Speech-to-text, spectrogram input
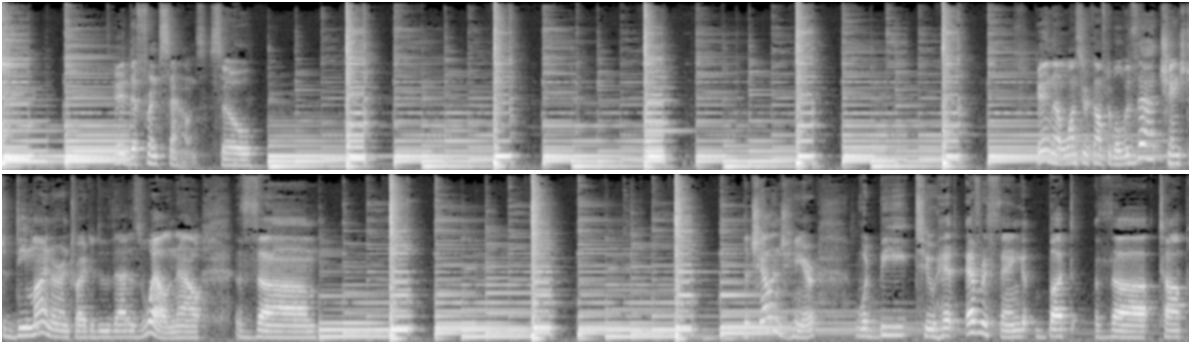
Okay, different sounds. So. Okay, now once you're comfortable with that, change to D minor and try to do that as well. Now, the... here would be to hit everything but the top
